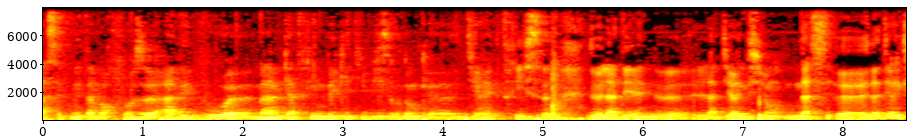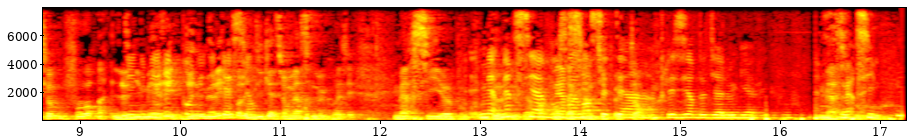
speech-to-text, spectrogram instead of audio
à, cette métamorphose avec vous, euh, Madame Catherine Becchetti-Bizot, donc euh, directrice de l'ADNE, la direction, euh, la direction pour le numérique, pour l'éducation. Merci de me corriger. Merci beaucoup. merci à vous, vraiment, c'était un, plaisir de dialoguer avec vous. Merci. merci. Beaucoup.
